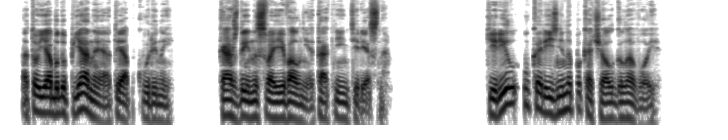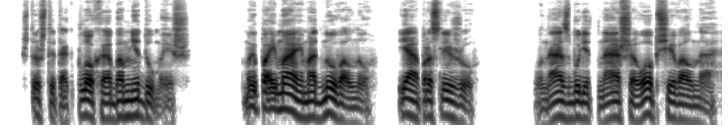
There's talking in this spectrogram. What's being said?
— а то я буду пьяный, а ты обкуренный. Каждый на своей волне, так неинтересно. Кирилл укоризненно покачал головой. Что ж ты так плохо обо мне думаешь? Мы поймаем одну волну, я прослежу. У нас будет наша общая волна,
